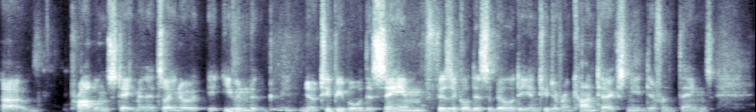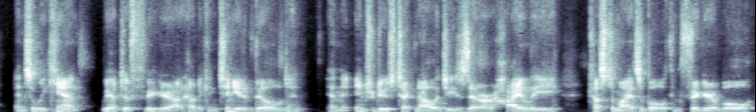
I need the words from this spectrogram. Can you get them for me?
uh, problem statement. It's like you know even you know two people with the same physical disability in two different contexts need different things, and so we can't we have to figure out how to continue to build and introduce technologies that are highly customizable, configurable,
